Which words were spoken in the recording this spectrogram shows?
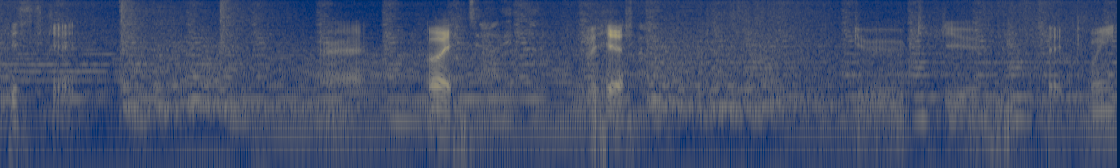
investigate. Alright. Oi. Over here. Do, do, can we...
